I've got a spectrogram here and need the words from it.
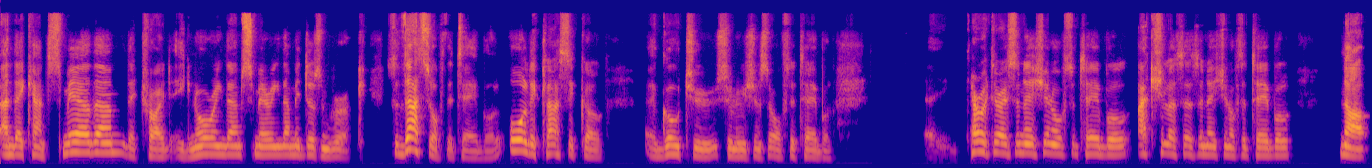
and they can't smear them. They tried ignoring them, smearing them. It doesn't work. So that's off the table. All the classical uh, go-to solutions are off the table. Uh, character assassination off the table. Actual assassination off the table. Now,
